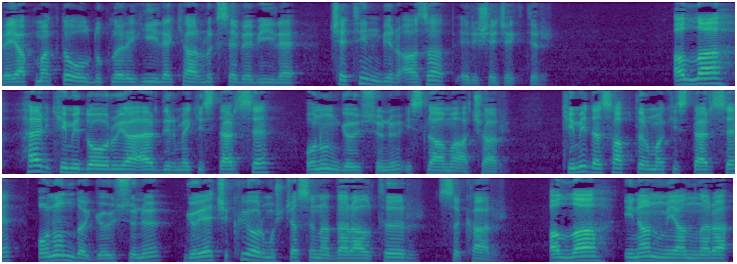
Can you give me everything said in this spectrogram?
ve yapmakta oldukları hilekarlık sebebiyle çetin bir azap erişecektir. Allah her kimi doğruya erdirmek isterse onun göğsünü İslam'a açar. Kimi de saptırmak isterse onun da göğsünü göğe çıkıyormuşçasına daraltır, sıkar. Allah inanmayanlara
